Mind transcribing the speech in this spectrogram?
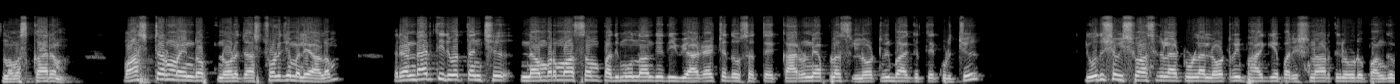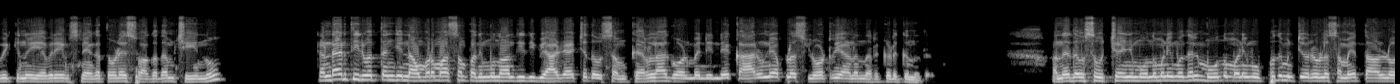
നമസ്കാരം. Master mind of knowledge astrology Malayalam. രണ്ടായിരത്തി ഇരുപത്തഞ്ച് നവംബർ മാസം പതിമൂന്നാം തീയതി വ്യാഴാഴ്ച ദിവസത്തെ കാരുണ്യ പ്ലസ് ലോട്ടറി ഭാഗ്യത്തെക്കുറിച്ച് ജ്യോതിഷ വിശ്വാസികളായിട്ടുള്ള ലോട്ടറി ഭാഗ്യ പരീക്ഷണാർത്ഥികളോട് പങ്കുവെക്കുന്നു ഏവരെയും സ്നേഹത്തോടെ സ്വാഗതം ചെയ്യുന്നു. രണ്ടായിരത്തി ഇരുപത്തഞ്ച് നവംബർ മാസം പതിമൂന്നാം തീയതി വ്യാഴാഴ്ച ദിവസം കേരള ഗവൺമെന്റിന്റെ കാരുണ്യ പ്ലസ് ലോട്ടറിയാണ് നറുക്കെടുക്കുന്നത്. അന്നേ ദിവസം ഉച്ചകഴിഞ്ഞ് മൂന്ന് മണി മുതൽ മൂന്ന് മണി മുപ്പത് മിനിറ്റ് വരെയുള്ള സമയത്താണല്ലോ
